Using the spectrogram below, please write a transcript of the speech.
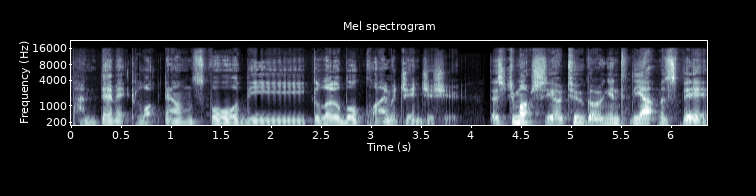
pandemic lockdowns for the global climate change issue? There's too much CO2 going into the atmosphere.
